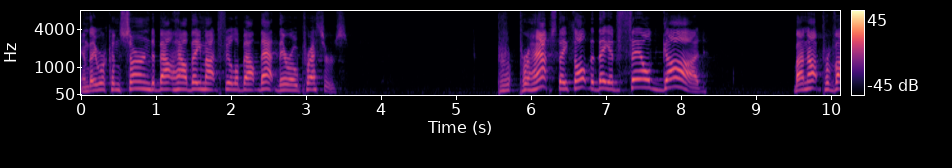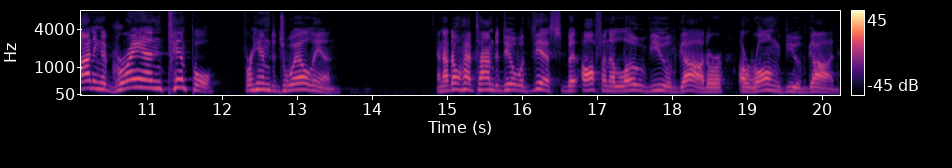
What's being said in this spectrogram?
and they were concerned about how they might feel about that, their oppressors. Perhaps they thought that they had failed God by not providing a grand temple for Him to dwell in. And I don't have time to deal with this, but often a low view of God or a wrong view of God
